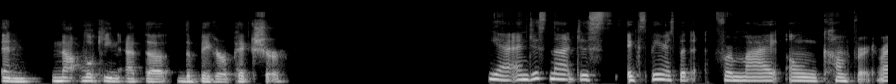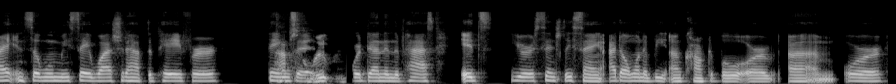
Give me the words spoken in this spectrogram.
and not looking at the the bigger picture. Yeah, and just not just experience, but for my own comfort, right? And so when we say why should I have to pay for things Absolutely. that were done in the past, it's you're essentially saying I don't want to be uncomfortable or um or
